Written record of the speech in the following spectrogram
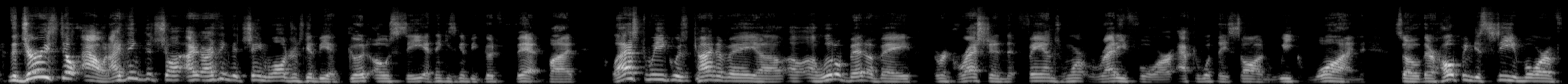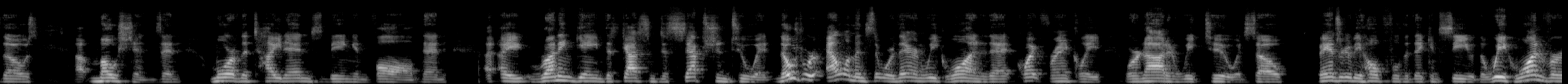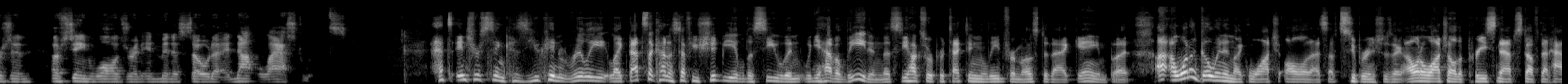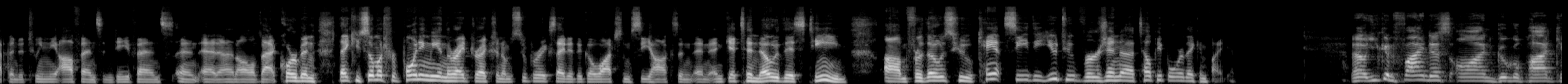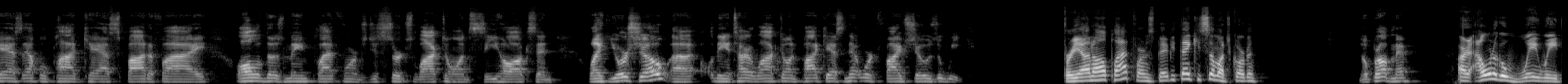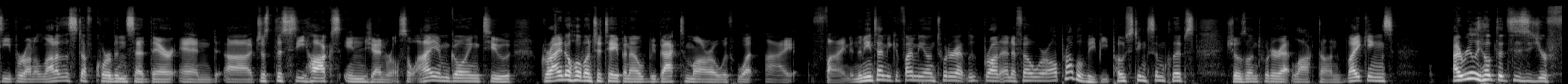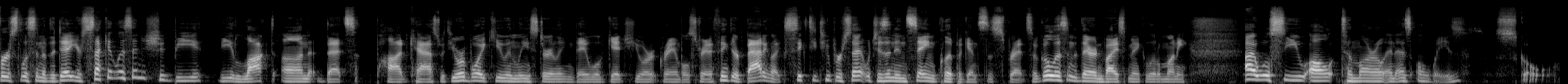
the jury's still out. I think that Sean, I, I think that Shane Waldron's going to be a good OC. I think he's going to be a good fit, but last week was kind of a, uh, a, little bit of a regression that fans weren't ready for after what they saw in week one. So they're hoping to see more of those uh, motions and more of the tight ends being involved and a, a running game that's got some deception to it. Those were elements that were there in week one that, quite frankly, were not in week two. And so fans are going to be hopeful that they can see the week one version of Shane Waldron in Minnesota and not last week's. That's interesting because you can really like that's the kind of stuff you should be able to see when when you have a lead, and the Seahawks were protecting the lead for most of that game. But I, I want to go in and like watch all of that stuff. It's super interesting. I want to watch all the pre-snap stuff that happened between the offense and defense and, and and all of that. Corbin, thank you so much for pointing me in the right direction. I'm super excited to go watch some Seahawks and and, and get to know this team. Um, for those who can't see the YouTube version, uh, tell people where they can find you. Now, you can find us on Google Podcasts, Apple Podcasts, Spotify, all of those main platforms. Just search Locked On Seahawks. And like your show, uh, the entire Locked On Podcast Network, five shows a week. Free on all platforms, baby. Thank you so much, Corbin. No problem, man. All right, I want to go way, way deeper on a lot of the stuff Corbin said there and uh, just the Seahawks in general. So I am going to grind a whole bunch of tape and I will be back tomorrow with what I find. In the meantime, you can find me on Twitter at Luke Braun NFL, where I'll probably be posting some clips, shows on Twitter at Locked On Vikings. I really hope that this is your first listen of the day. Your second listen should be the Locked On Bets podcast with your boy Q and Lee Sterling. They will get your Gramble straight. I think they're batting like 62%, which is an insane clip against the spread. So go listen to their advice, make a little money. I will see you all tomorrow. And as always, Skol.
